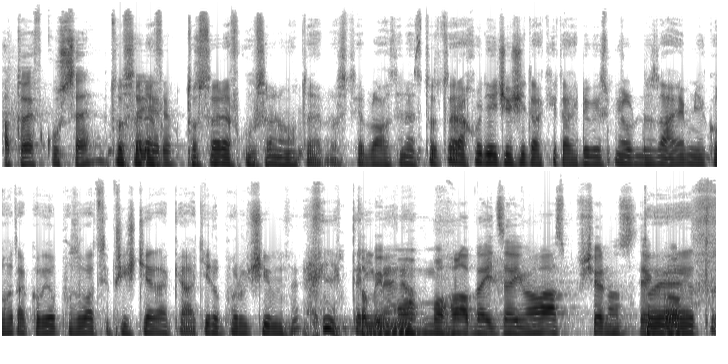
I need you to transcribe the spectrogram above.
A to je v kuse? To, to se, jde, to se jde v kuse, no, to je prostě blázinec. To teda chodí Češi taky, tak kdybys měl zájem někoho takového pozvat si příště, tak já ti doporučím. To by mo- mohla být zajímavá zkušenost. To jako... je to,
